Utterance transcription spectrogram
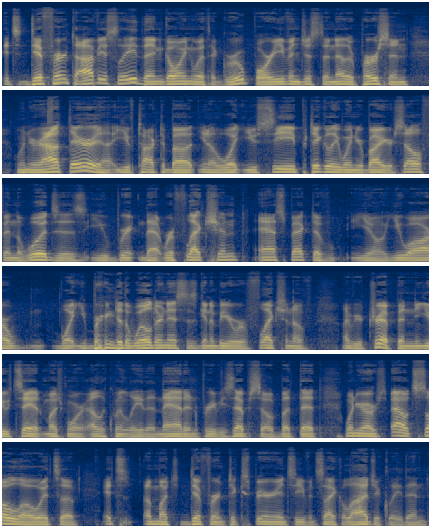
it's different, obviously, than going with a group or even just another person. When you're out there, uh, you've talked about, you know, what you see, particularly when you're by yourself in the woods, is you bring that reflection aspect of, you know, you are what you bring to the wilderness is going to be a reflection of of your trip. And you say it much more eloquently than that in a previous episode but that when you're out solo it's a it's a much different experience even psychologically than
